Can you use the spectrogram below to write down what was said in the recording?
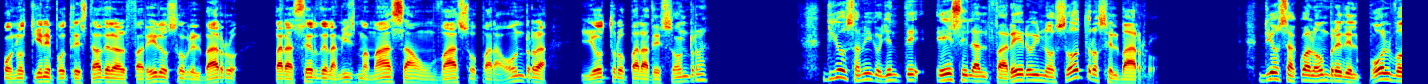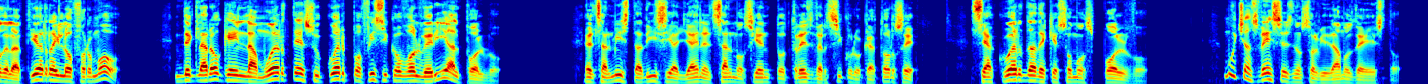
¿O no tiene potestad el alfarero sobre el barro para hacer de la misma masa un vaso para honra y otro para deshonra? Dios, amigo oyente, es el alfarero y nosotros el barro. Dios sacó al hombre del polvo de la tierra y lo formó. Declaró que en la muerte su cuerpo físico volvería al polvo. El salmista dice allá en el Salmo 103, versículo 14, se acuerda de que somos polvo. Muchas veces nos olvidamos de esto.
